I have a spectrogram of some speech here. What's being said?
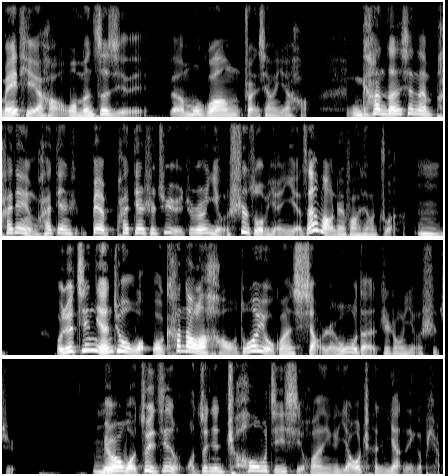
媒体也好，我们自己的目光转向也好。你看，咱现在拍电影、拍电视、变拍电视剧，这种影视作品也在往这方向转。嗯我觉得今年就我我看到了好多有关小人物的这种影视剧，嗯，比如我最近我最近超级喜欢一个姚晨演的一个片儿，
